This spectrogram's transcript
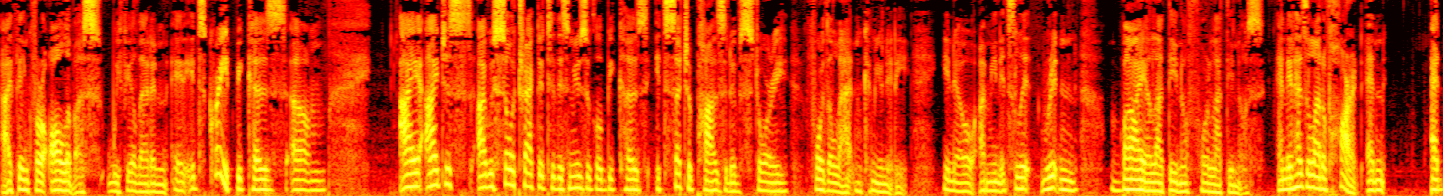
I think for all of us, we feel that, and it's great because. Um, I, I just I was so attracted to this musical because it's such a positive story for the Latin community. You know, I mean, it's lit, written by a Latino for Latinos. And it has a lot of heart. And at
